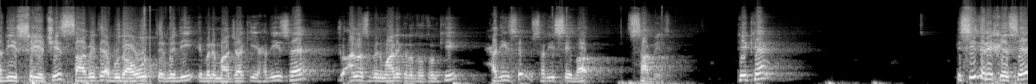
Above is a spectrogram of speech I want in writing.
हदीस से यह चीज़ साबित है। अबू दाऊद, तिरमिदी, इबन माजा की हदीस है, जो अनस बिन मालिक रदतों की हदीस है। हदीस से बात साबित है। ठीक है? इसी तरीके से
